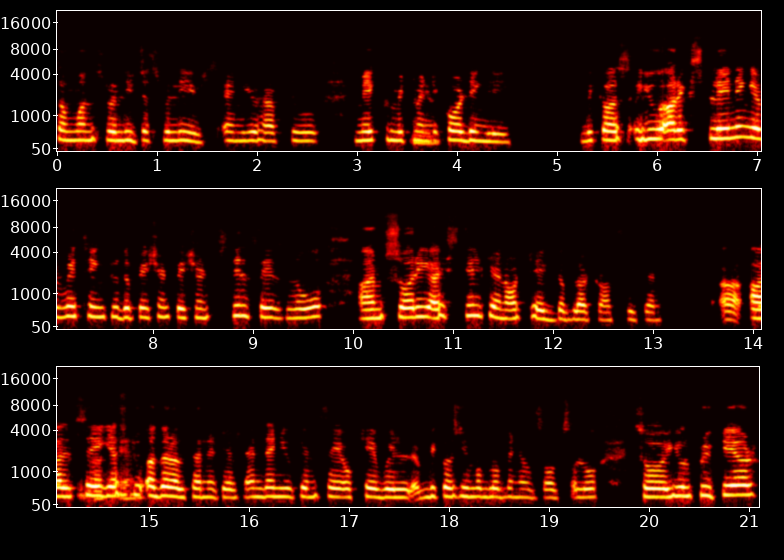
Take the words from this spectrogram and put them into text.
someone's religious beliefs and you have to make commitment Yeah. accordingly. Because you are explaining everything to the patient patient still says no i'm sorry i still cannot take the blood transfusion uh, i'll say But, yes to other alternatives and then you can say okay we'll because hemoglobin is also low. So you'll prepare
